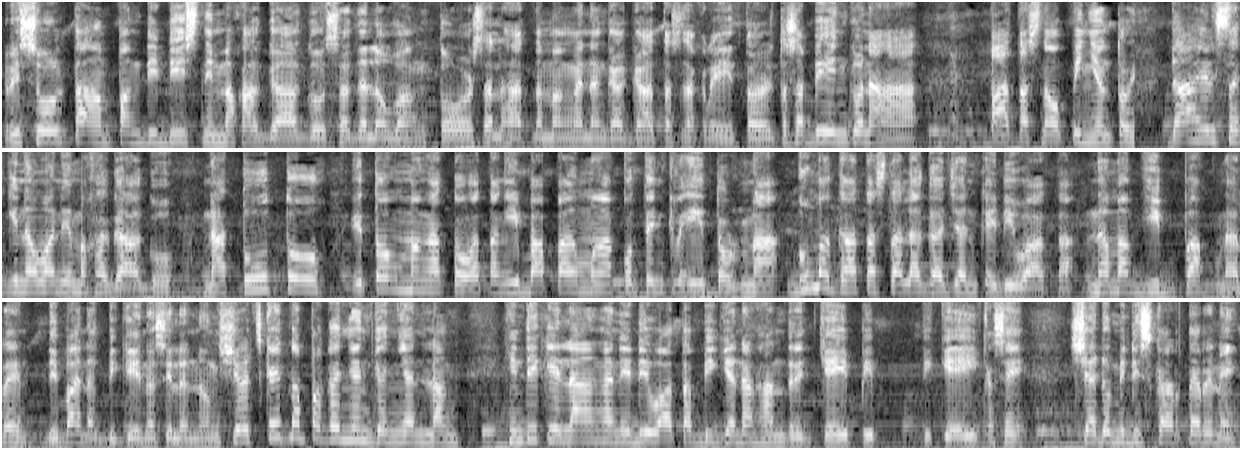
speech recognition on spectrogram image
resulta ang pangdidis ni Makagago sa dalawang to or sa lahat ng mga nanggagatas na creator. Ito sabihin ko na ha, patas na opinion to. Dahil sa ginawa ni Makagago, natuto itong mga to at ang iba pang mga content creator na gumagatas talaga dyan kay Diwata na mag-give back na rin. ba Nagbigay na sila ng shirts kahit na paganyan-ganyan lang. Hindi kailangan ni Diwata bigyan ng 100k, 50k kasi siya dumidiskarte rin eh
